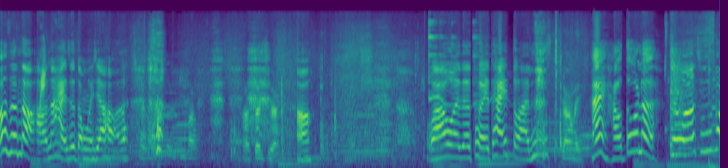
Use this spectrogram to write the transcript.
哦，真的哦、好，那还是动一下好了。踩黄色的地方，啊，站起来，好。哇，我的腿太短了。这样嘞。哎，好多了，那我要出发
